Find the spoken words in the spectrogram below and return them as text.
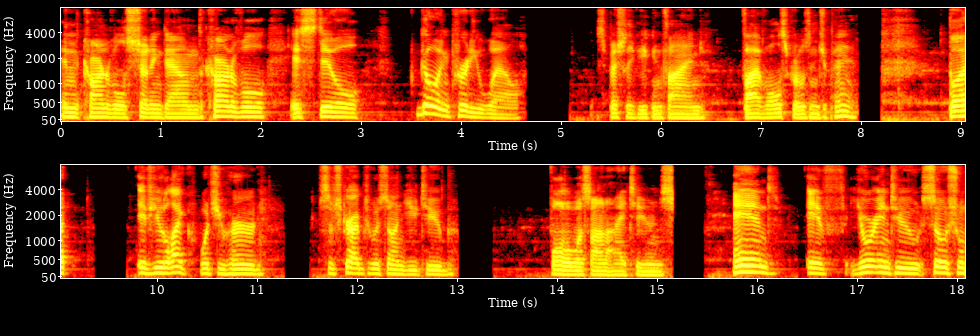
in the carnival is shutting down, the carnival is still going pretty well. Especially if you can find five all scrolls in Japan. But if you like what you heard, subscribe to us on YouTube, follow us on iTunes. And if you're into social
